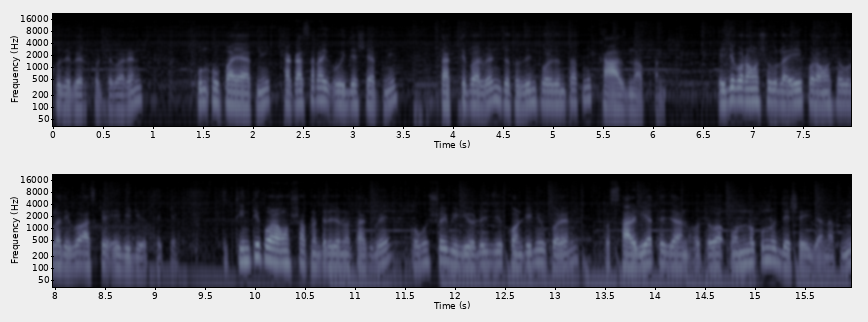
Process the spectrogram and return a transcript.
খুঁজে বের করতে পারেন? কোন উপায়ে আপনি, টাকা ছাড়াই ওই দেশে আপনি থাকতে পারবেন, যতদিন পর্যন্ত আপনি কাজ না পান। এই যে পরামর্শগুলো, এই পরামর্শগুলো দিব আজকের এই ভিডিও থেকে। তো তিনটি পরামর্শ আপনাদের জন্য থাকবে। অবশ্যই ভিডিওটি যদি কন্টিনিউ করেন, তো সার্বিয়াতে যান অথবা অন্য কোনো দেশেই যান আপনি,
